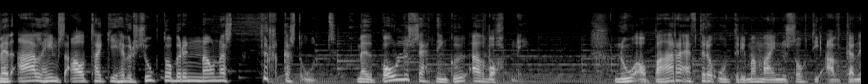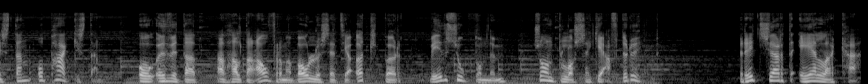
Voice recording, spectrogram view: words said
Með alheims átaki hefur sjúkdómurinn nánast þurkast út með bólusetningu að vopni. Nú á bara eftir að útrýma mænusótt í Afganistan og Pakistan og auðvitað að halda áfram að bólusetja öll börn við sjúkdómnum svo hann blossa ekki aftur upp. Richard Elaka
